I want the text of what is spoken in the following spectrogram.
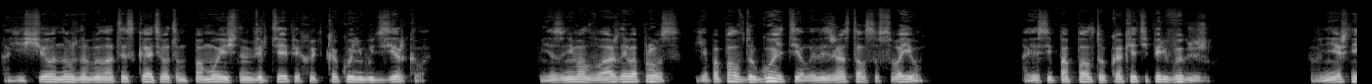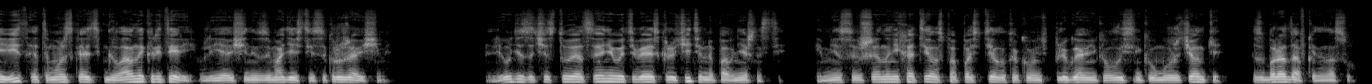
А еще нужно было отыскать в этом помоечном вертепе хоть какое-нибудь зеркало. Меня занимал важный вопрос. Я попал в другое тело или же остался в своем? А если попал, то как я теперь выгляжу? Внешний вид – это, можно сказать, главный критерий, влияющий на взаимодействие с окружающими. Люди зачастую оценивают тебя исключительно по внешности, и мне совершенно не хотелось попасть в тело какого-нибудь плюгавенького лысенького мужичонки с бородавкой на носу.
